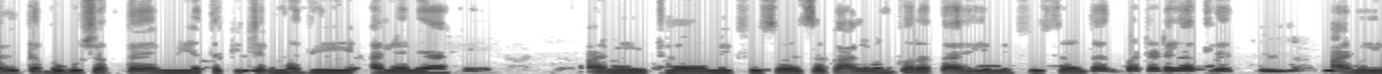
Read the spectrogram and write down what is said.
तर इथं बघू शकताय. मी आता किचनमध्ये आलेले आहे. आणि इथं मिक्स उसळचं कालवण करत आहे. मिक्स उसळ त्यात बटाटे घातलेत. आणि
